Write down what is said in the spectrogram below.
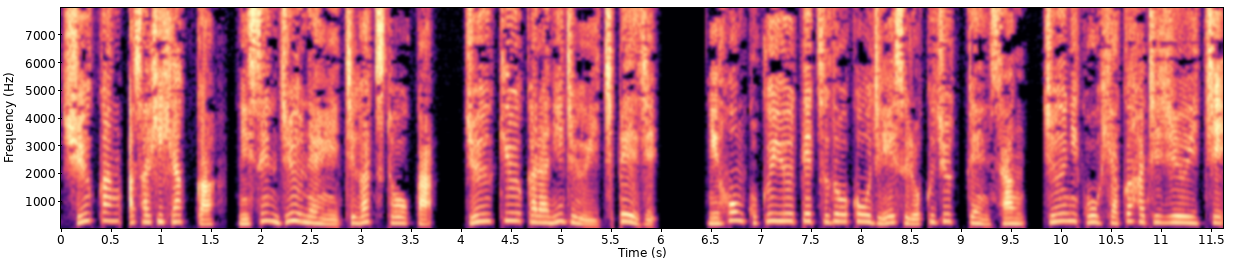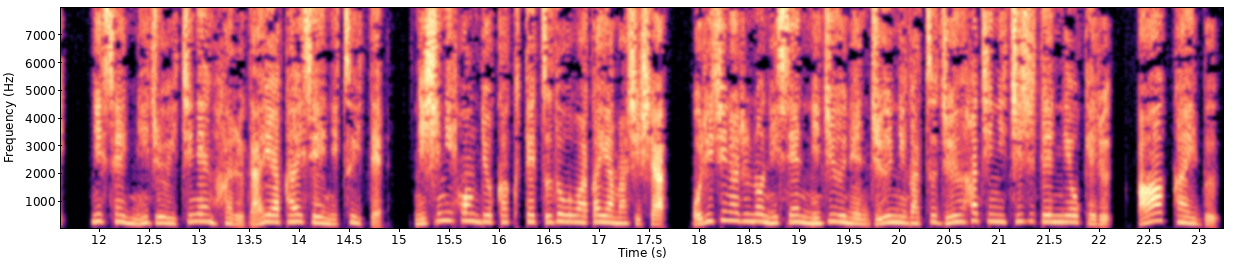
週刊朝日百科、2010年1月10日、19から21ページ。日本国有鉄道工事 S60.3、12項181、2021年春ダイヤ改正について、西日本旅客鉄道和歌山支社、オリジナルの2020年12月18日時点におけるアーカイブ。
